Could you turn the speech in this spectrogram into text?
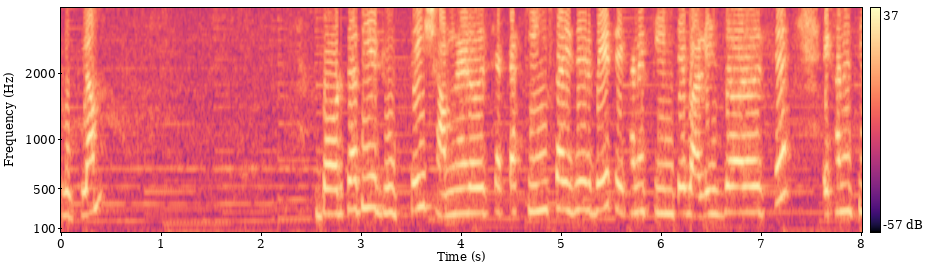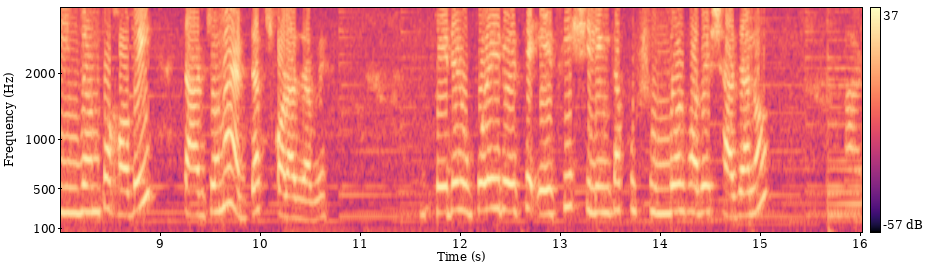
ঢুকলাম। দরজা দিয়ে ঢুকতেই সামনে রয়েছে একটা কিং সাইজের বেড এখানে তিনটে বালিশ দেওয়া রয়েছে। এখানে তিনজন তো হবেই, চারজনও অ্যাডজাস্ট করা যাবে। বেডের উপরেই রয়েছে এসি সিলিংটা খুব সুন্দরভাবে সাজানো। আর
